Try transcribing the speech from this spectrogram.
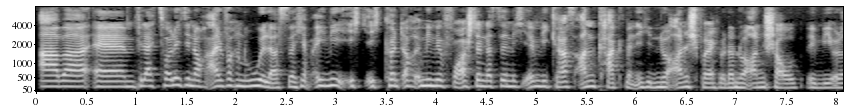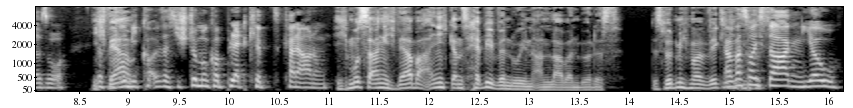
Aber ähm, vielleicht soll ich den auch einfach in Ruhe lassen. Ich habe irgendwie, ich, ich könnte auch irgendwie mir vorstellen, dass der mich irgendwie krass ankackt, wenn ich ihn nur anspreche oder nur anschaue irgendwie oder so. Ich Dass, wär- dass die Stimmung komplett kippt. Keine Ahnung. Ich muss sagen, ich wäre aber eigentlich ganz happy, wenn du ihn anlabern würdest. Das würde mich mal wirklich. Aber was soll ich sagen? Yo.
